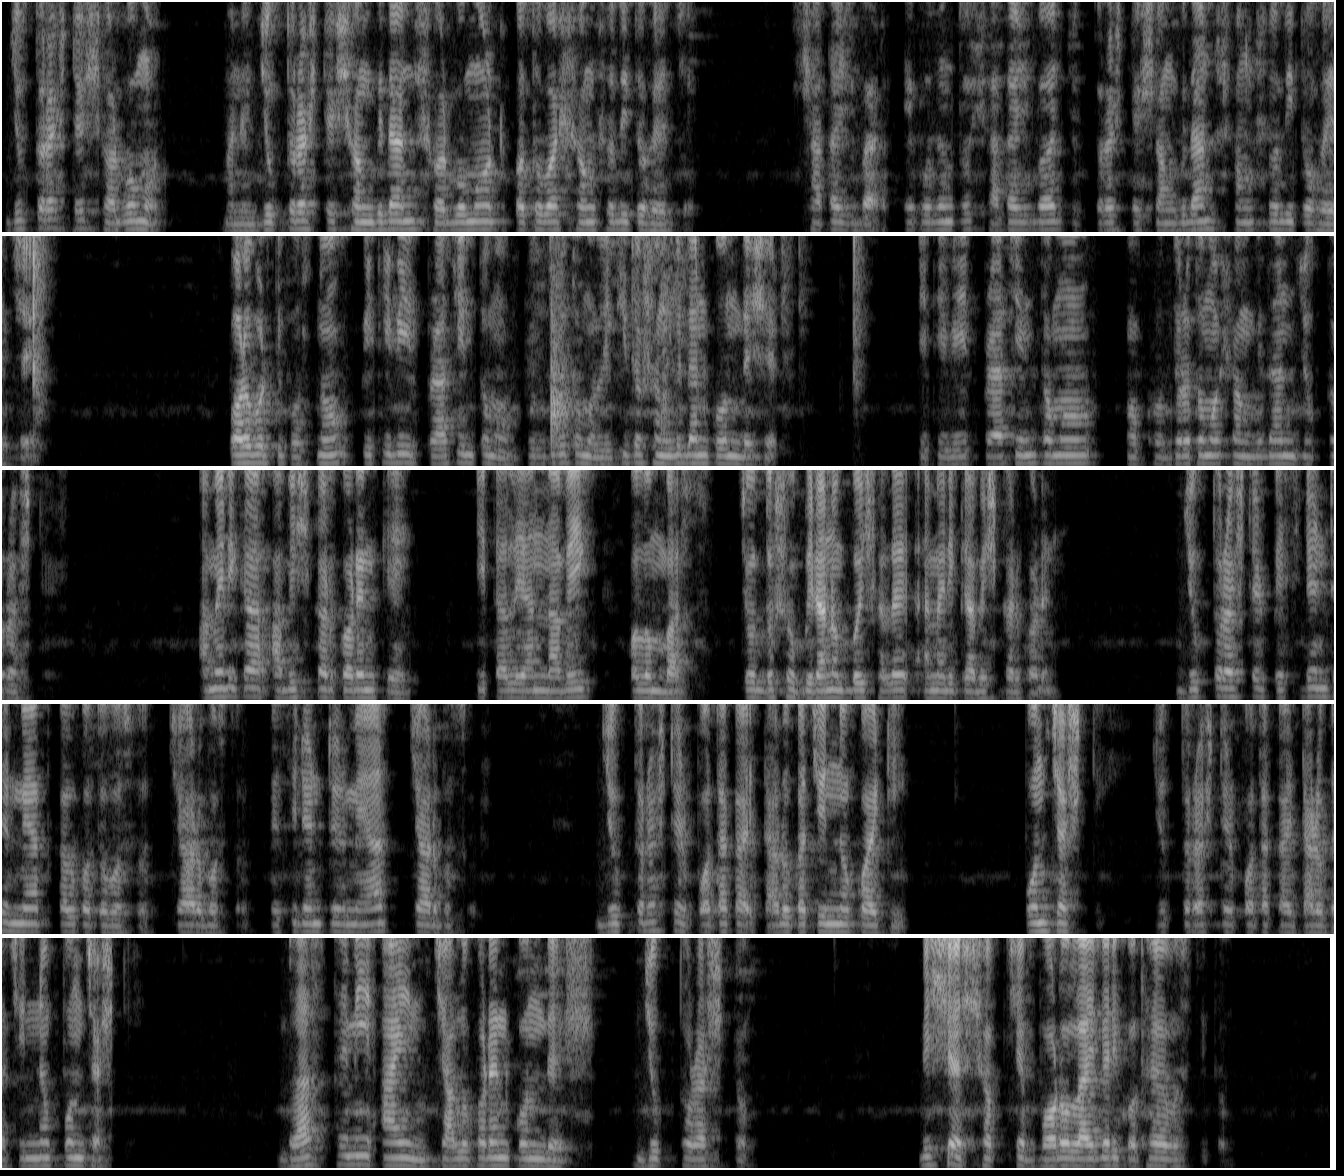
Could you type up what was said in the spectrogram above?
যুক্তরাষ্ট্রের সর্বমোট মানে যুক্তরাষ্ট্রের সংবিধান সর্বমোট কতবার সংশোধিত হয়েছে? সাতাশ বার। এ পর্যন্ত সাতাশ বার যুক্তরাষ্ট্রের সংবিধান সংশোধিত হয়েছে। পরবর্তী প্রশ্ন, পৃথিবীর প্রাচীনতম ক্ষুদ্রতম লিখিত সংবিধান কোন দেশের? পৃথিবীর প্রাচীনতম ও ক্ষুদ্রতম সংবিধান যুক্তরাষ্ট্রের। আমেরিকা আবিষ্কার করেন কে? ইতালিয়ান নাবিক কলম্বাস, চোদ্দশো বিরানব্বই সালে আমেরিকা আবিষ্কার করেন। যুক্তরাষ্ট্রের প্রেসিডেন্টের মেয়াদকাল কত বছর? চার বছর। প্রেসিডেন্টের মেয়াদ চার বছর। যুক্তরাষ্ট্রের পতাকায় তারকা চিহ্ন কয়টি? পঞ্চাশটি। যুক্তরাষ্ট্রের পতাকায় তারকা চিহ্ন পঞ্চাশটি। ব্লাসফেমি আইন চালু করেন কোন দেশ? যুক্তরাষ্ট্র। বিশ্বের সবচেয়ে বড় লাইব্রেরি কোথায় অবস্থিত?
